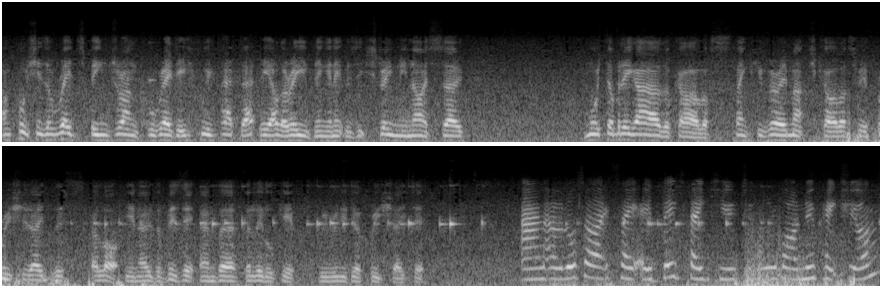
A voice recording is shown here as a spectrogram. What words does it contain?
unfortunately the red's been drunk already. We've had that the other evening and it was extremely nice so muito obrigado Carlos. Thank you very much Carlos. We appreciate this a lot you know the visit and the, the little gift. We really do appreciate it. And I would also like to say a big thank you to all of our new Patreons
